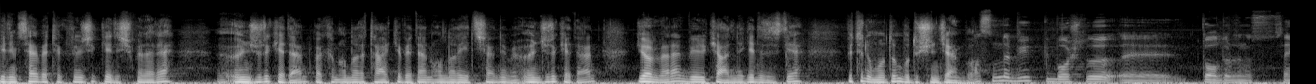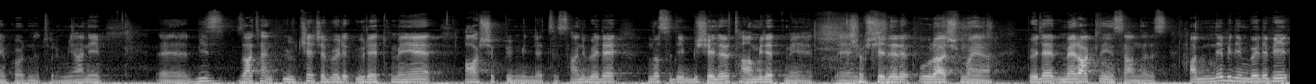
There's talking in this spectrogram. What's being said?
bilimsel ve teknolojik gelişmelere e, öncülük eden, bakın onları takip eden, onlara yetişen değil mi, öncülük eden, yön veren bir ülke haline geliriz diye bütün umudum bu, düşüncem bu. Aslında büyük bir boşluğu e, doldurdunuz Sayın Koordinatörüm. Yani e, biz zaten ülkece böyle üretmeye aşık bir milletiz. Hani böyle nasıl diyeyim bir şeyleri tamir etmeye, e, bir şeylere uğraşmaya böyle meraklı insanlarız. Abi ne bileyim böyle bir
